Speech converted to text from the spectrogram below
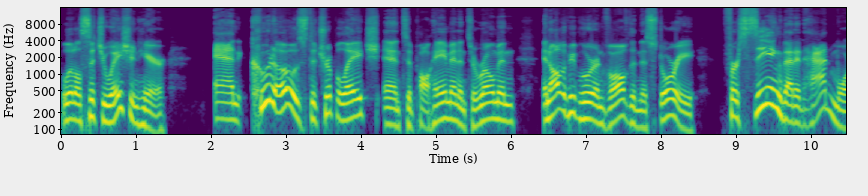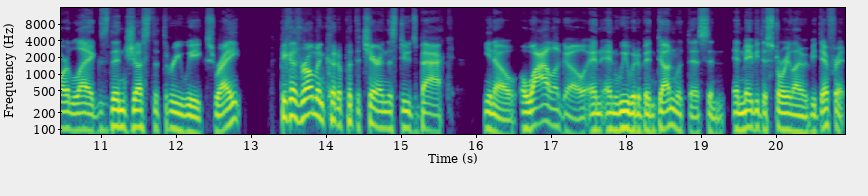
little situation here. And kudos to Triple H and to Paul Heyman and to Roman and all the people who are involved in this story for seeing that it had more legs than just the three weeks, right? Because Roman could have put the chair in this dude's back, you know, a while ago, and and we would have been done with this, and and maybe the storyline would be different.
